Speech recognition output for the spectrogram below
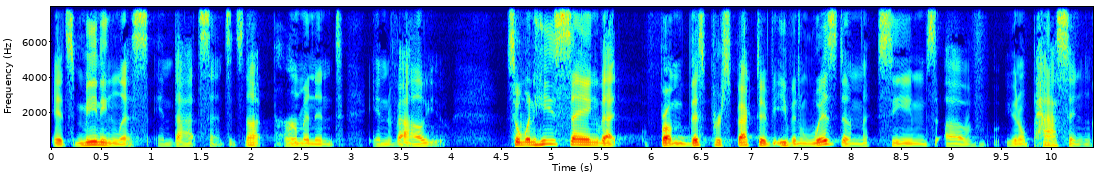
It's meaningless in that sense. It's not permanent in value. So when he's saying that from this perspective, even wisdom seems of you know passing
